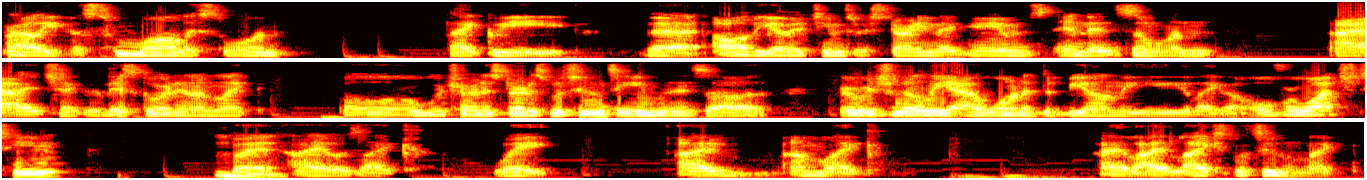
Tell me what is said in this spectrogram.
probably the smallest one. Like we, the all the other teams were starting their games, and then someone, I, I checked the Discord, and I'm like, oh, we're trying to start a Splatoon team, and so originally I wanted to be on the like an Overwatch team, mm-hmm. but I was like, wait, I I'm like, I I like Splatoon like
